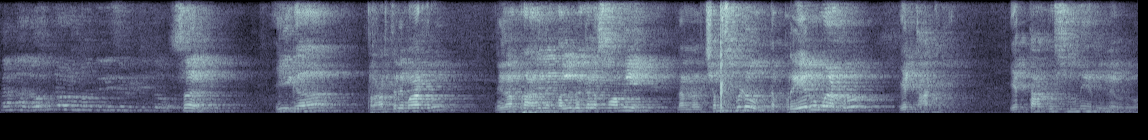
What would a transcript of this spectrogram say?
ತನ್ನ ರೌದ್ರವನ್ನು ನಿಲ್ಲಿಸಿಬಿಟ್ಟಿತು. ಸರ್. ಈಗ ಪ್ರಾರ್ಥನೆ ಮಾಡಿದ್ರು. ನಿರಪರಾಧಿನ ಕೊಲ್ಲಬೇಕಲ್ಲ ಸ್ವಾಮಿ? ನನ್ನ ಕ್ಷಮಿಸ್ಬಿಡು. ಅಂತ ಪ್ರೇರು ಮಾಡಿದ್ರು. ಎತ್ತಾಕಿದ್ರು. ಎತ್ತಾಕು ಸುಮ್ಮನೆ ಇರಲಿಲ್ಲ ಇವರು.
